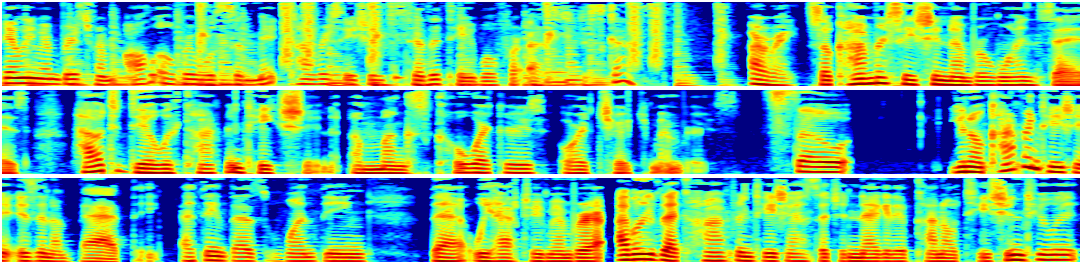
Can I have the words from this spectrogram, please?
Family members from all over will submit conversations to the table for us to discuss. All right, so conversation number one says how to deal with confrontation amongst coworkers or church members. So, you know, confrontation isn't a bad thing. I think that's one thing that we have to remember. I believe that confrontation has such a negative connotation to it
